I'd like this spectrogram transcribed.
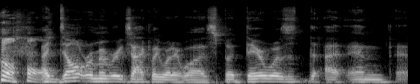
I don't remember exactly what it was, but there was, I- and uh,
